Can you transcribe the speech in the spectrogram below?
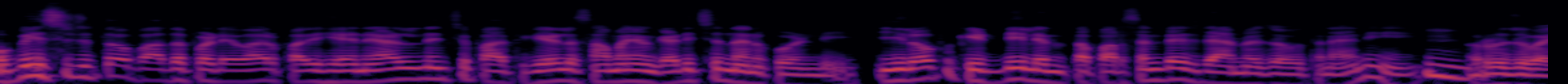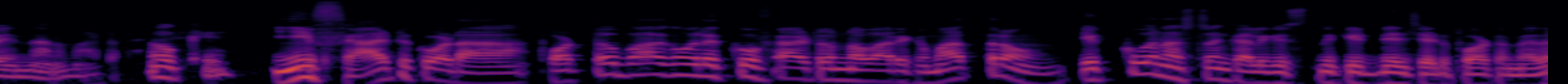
ఒబిసిటీతో బాధపడేవారు పదిహేను ఏళ్ళ నుంచి పాతికేళ్ళ సమయం గడిచిందనుకోండి ఈ లోపు కిడ్నీలు ఇంత పర్సంటేజ్ డ్యామేజ్ అవుతున్నాయని రుజువైంది అనమాట ఓకే. ఈ ఫ్యాట్ కూడా పొట్ట భాగంలో ఎక్కువ ఫ్యాట్ ఉన్న వారికి మాత్రం ఎక్కువ నష్టం కలిగిస్తుంది కిడ్నీలు చెడిపోవటం మీద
